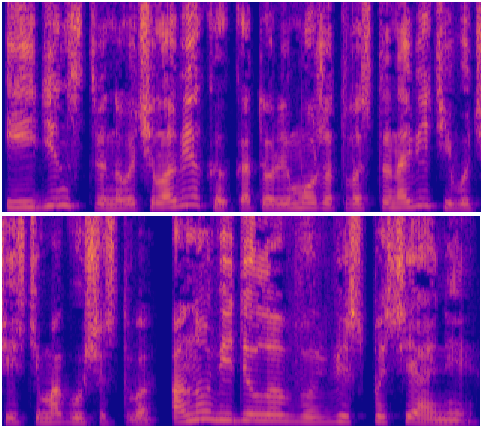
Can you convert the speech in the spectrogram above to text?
И единственного человека, который может восстановить его честь и могущество, оно видело в Веспасиане.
